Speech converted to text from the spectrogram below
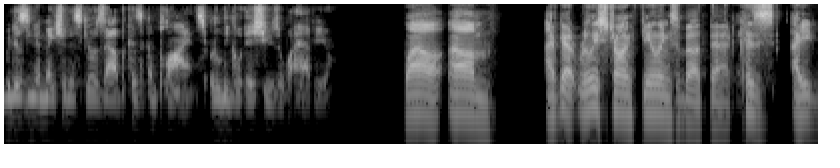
We just need to make sure this goes out because of compliance or legal issues or what have you." Wow. Um, I've got really strong feelings about that because I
